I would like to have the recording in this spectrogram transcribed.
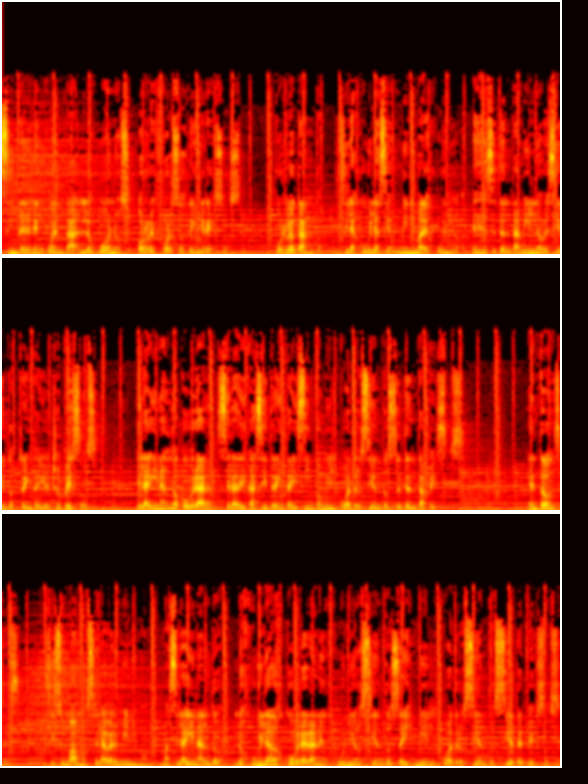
sin tener en cuenta los bonos o refuerzos de ingresos. Por lo tanto, si la jubilación mínima de junio es de 70.938 pesos, el aguinaldo a cobrar será de casi 35.470 pesos. Entonces, si sumamos el haber mínimo más el aguinaldo, los jubilados cobrarán en junio 106.407 pesos.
